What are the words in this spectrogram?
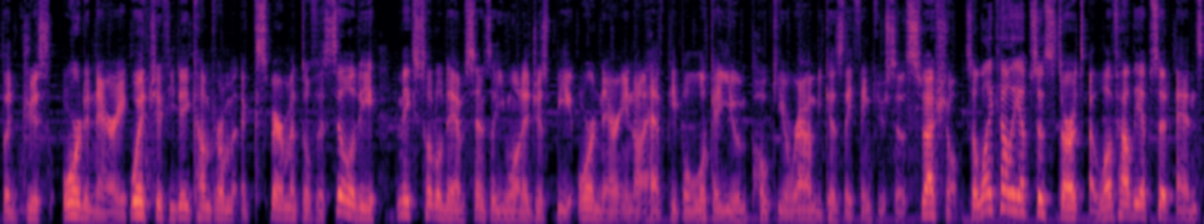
but just ordinary. Which, if you did come from an experimental facility, it makes total damn sense that you want to just be ordinary and not have people look at you and poke you around because they think you're so special. So, like how the episode starts, I love how the episode ends,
